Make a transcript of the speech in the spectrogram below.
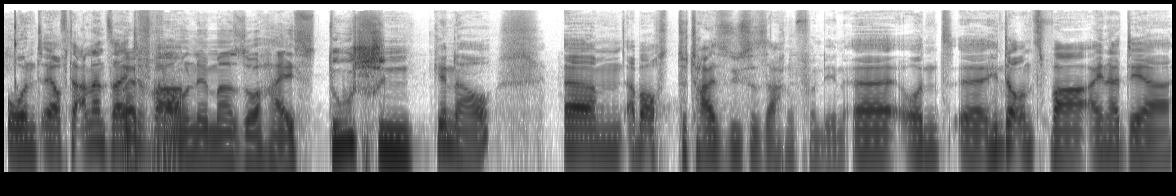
und äh, auf der anderen Weil Seite war. Frauen immer so heiß duschen. Genau. Ähm, aber auch total süße Sachen von denen. Äh, und äh, hinter uns war einer der,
